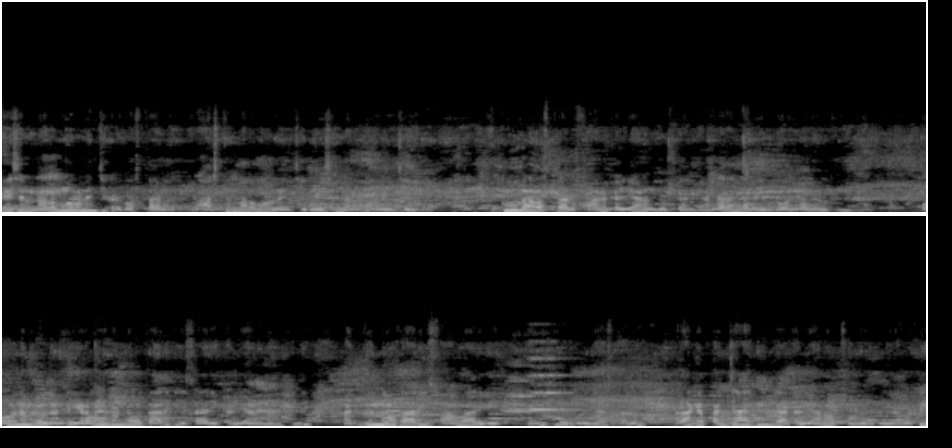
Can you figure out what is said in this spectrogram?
దేశం నలుమూల నుంచి ఇక్కడికి వస్తారు. రాష్ట్రం నలుమూల నుంచి దేశం నలుమూల నుంచి ఎక్కువగా వస్తారు స్వామి కళ్యాణం చూడటానికి. అంగరంగ వైభవంగా జరుగుతుంది. పౌర్ణమి రోజు అంటే ఇరవై రెండవ తారీఖు ఈసారి కళ్యాణం జరుగుతుంది. పద్దెనిమిదవ తారీఖు స్వామివారికి పెళ్ళి పూజలు చేస్తారు. అలాగే పంచాయతీగా కళ్యాణోత్సవం జరుగుతుంది కాబట్టి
